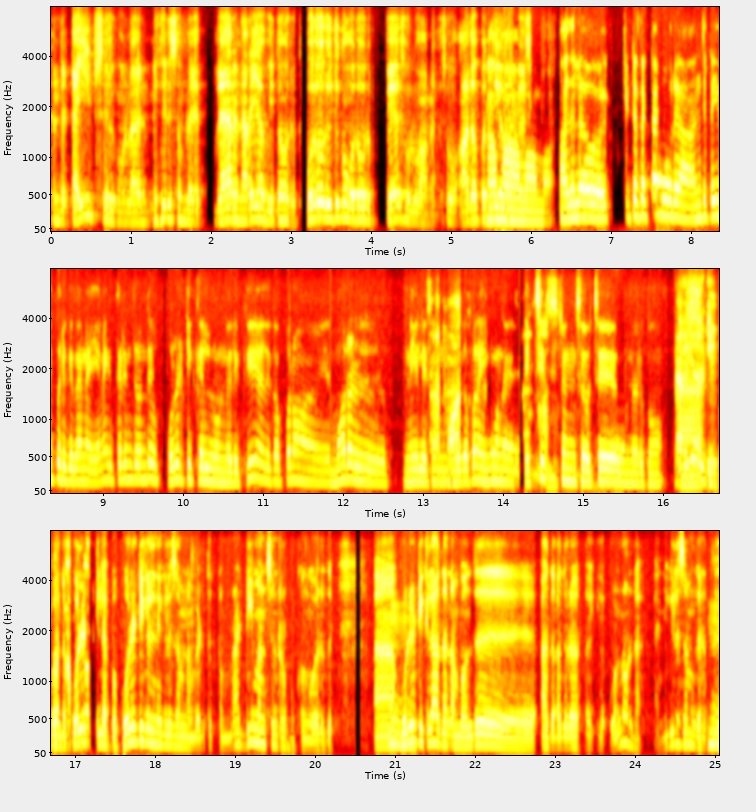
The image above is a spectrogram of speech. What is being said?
இந்த டைப்ஸ் இருக்கும்ல நிஹிலிசம்ல வேற நிறைய விதம் இருக்கு. ஒரு ஒரு இதுக்கும் ஒரு ஒரு பேர் சொல்லுவாங்க. சோ அத பத்தி அதுல கிட்டத்தட்ட ஒரு அஞ்சு டைப் இருக்கு தானே எனக்கு தெரிஞ்சு வந்து பொலிட்டிக்கல் ஒண்ணு இருக்கு. அதுக்கப்புறம் மோரல் நீலிசம் ஆமா. அதுக்கப்புறம் இன்னொன்னு எக்ஸிஸ்டன்ஸ் வச்சு ஒண்ணு இருக்கும். நிறைய ஆஹ் இருக்கு. இப்போ இந்த பொலிட் இல்ல இப்போ பொலிட்டிக்கல் நிகிலிசம் நம்ம எடுத்துக்கிட்டோம்னா டீமன்ஸ்ன்ற புக் அங்க வருது. பொலிட்டிக்கலா அதை நம்ம வந்து அது அதோட ஒண்ணும் இல்ல. நிகிலிசம்ங்கிறது.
